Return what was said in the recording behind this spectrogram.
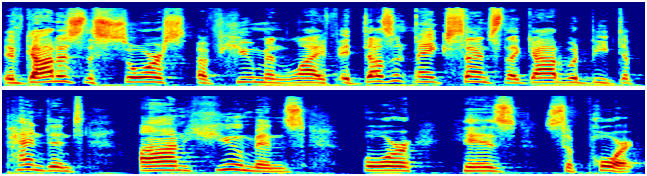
If God is the source of human life, it doesn't make sense that God would be dependent on humans for his support.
